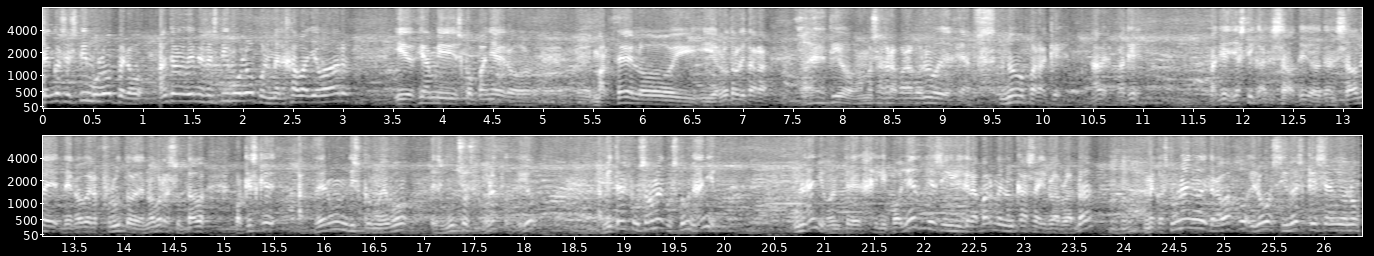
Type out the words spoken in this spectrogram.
tengo ese estímulo, pero antes de tener ese estímulo, pues me dejaba llevar y decían mis compañeros, eh, Marcelo y, y el otro guitarra, joder, tío, vamos a grabar algo nuevo. Y decía, "Pss, no, ¿para qué? A ver, ¿para qué? ¿Para qué? Ya estoy cansado, tío, cansado de, de no ver fruto, de no ver resultados. Porque es que hacer un disco nuevo es mucho esfuerzo, tío. A mí Transfusado me costó un año. Un año, entre gilipolleces y grabármelo en casa y bla, bla, bla. Me costó un año de trabajo y luego si ves que ese año no,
